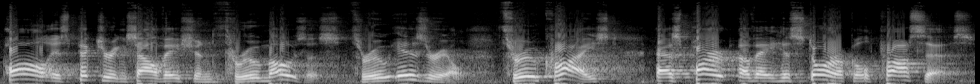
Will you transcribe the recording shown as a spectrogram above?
Paul is picturing salvation through Moses, through Israel, through Christ as part of a historical process.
